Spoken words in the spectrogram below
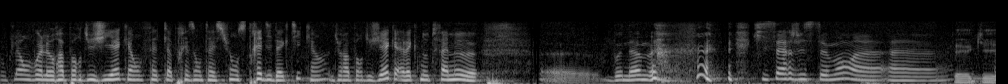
Donc là, on voit le rapport du GIEC. Hein, en fait, la présentation, c'est très didactique hein, du rapport du GIEC avec notre fameux euh, bonhomme qui sert justement à. qui,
